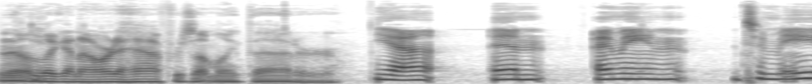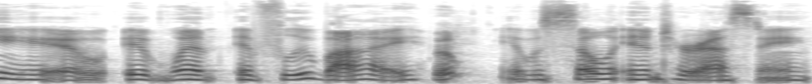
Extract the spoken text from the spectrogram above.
It was like an hour and a half or something like that, or Yeah, and I mean, to me, it, it went, it flew by. Yep. It was so interesting.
